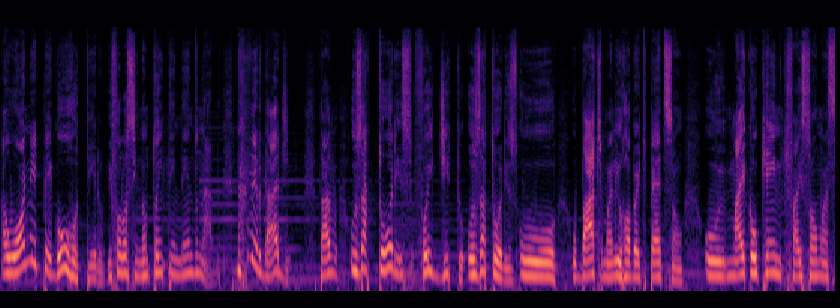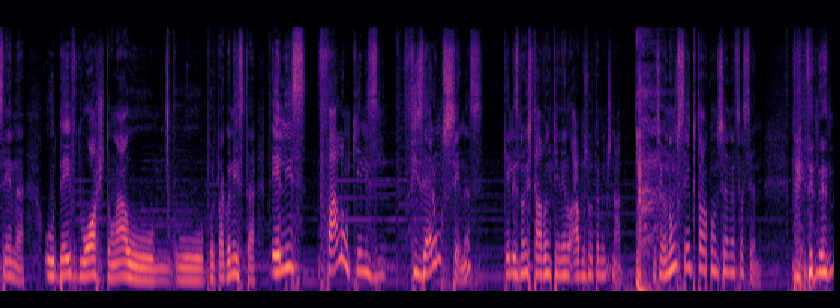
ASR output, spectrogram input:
A Warner pegou o roteiro e falou assim, não tô entendendo nada. Na verdade, tá? Os atores, foi dito, os atores, o, o Batman ali, o Robert Pattinson, o Michael Caine, que faz só uma cena, o David Washington lá, o, o protagonista, eles falam que eles fizeram cenas que eles não estavam entendendo absolutamente nada. Assim, eu não sei o que estava acontecendo nessa cena. Tá entendendo?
